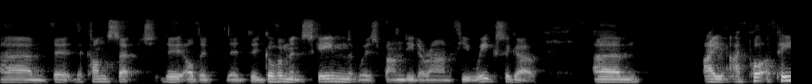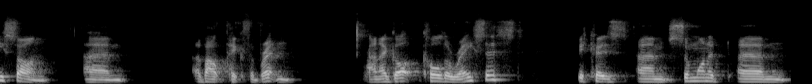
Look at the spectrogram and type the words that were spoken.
um, the the concept, the or the, the, the government scheme that was bandied around a few weeks ago. Um, I, I put a piece on um, about "Pick for Britain," and I got called a racist because um, someone had um,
